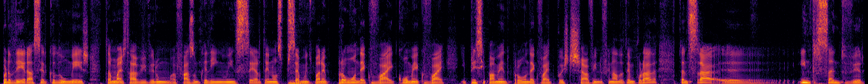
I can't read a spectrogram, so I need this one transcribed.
perder há cerca de um mês, também está a viver uma fase um bocadinho incerta e não se percebe uhum. muito bem para onde é que vai, como é que vai e principalmente para onde é que vai depois de Xavi no final da temporada. Portanto, será uh, interessante ver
